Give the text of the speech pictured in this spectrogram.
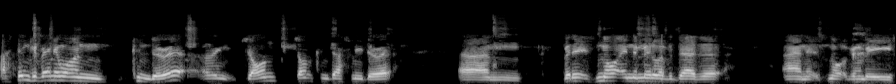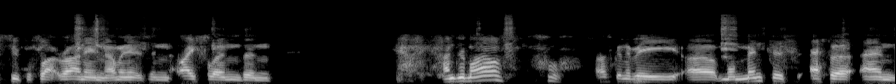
I think if anyone can do it, I think John John can definitely do it. Um, but it's not in the middle of a desert and it's not going to be super flat running. I mean, it's in Iceland and 100 miles. Whew, that's going to be a momentous effort. And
